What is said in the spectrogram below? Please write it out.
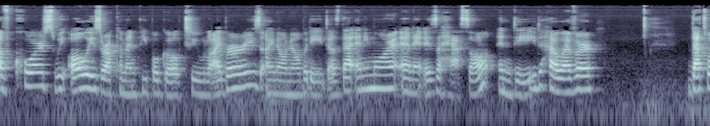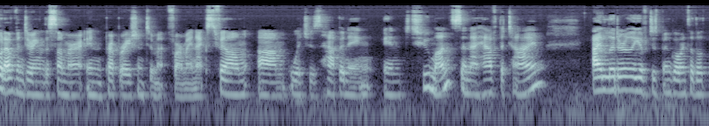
of course, we always recommend people go to libraries. I know nobody does that anymore, and it is a hassle indeed. However, that's what I've been doing this summer in preparation to my, for my next film, um, which is happening in two months, and I have the time. I literally have just been going to the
